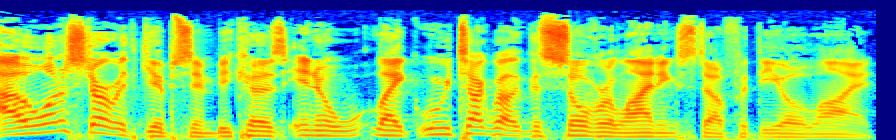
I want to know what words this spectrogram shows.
I want to start with Gibson because in a like when we talk about like the silver lining stuff with the O line,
